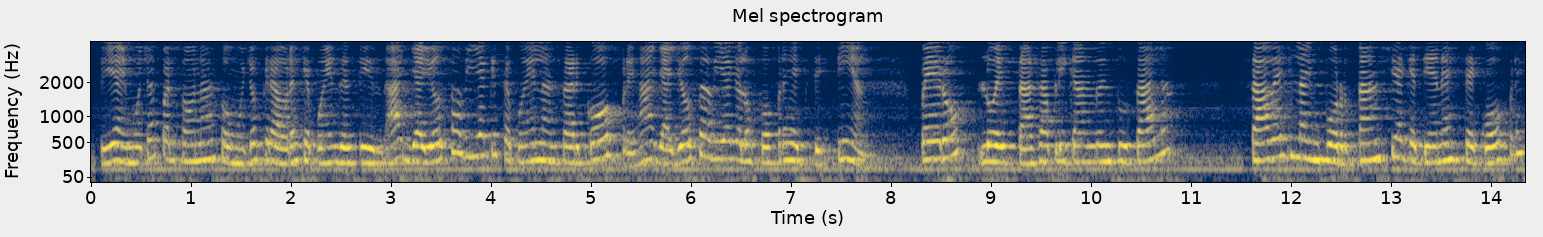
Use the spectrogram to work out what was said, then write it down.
Sí, hay muchas personas o muchos creadores que pueden decir, ah, ya yo sabía que se pueden lanzar cofres, ah, ya yo sabía que los cofres existían, pero lo estás aplicando en tu sala. ¿Sabes la importancia que tiene este cofre?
